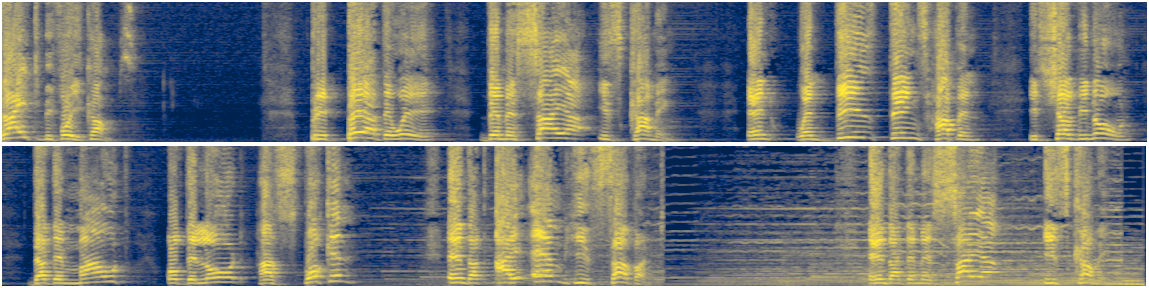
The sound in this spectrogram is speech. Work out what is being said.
right before he comes. Prepare the way, the Messiah is coming. And when these things happen, it shall be known that the mouth of the Lord has spoken and that I am his servant and that the Messiah is coming.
